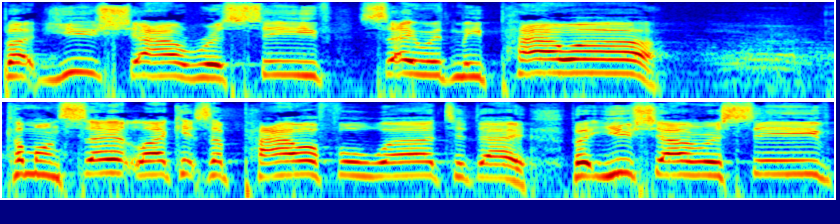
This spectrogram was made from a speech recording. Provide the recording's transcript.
But you shall receive, say with me, power. Come on, say it like it's a powerful word today. But you shall receive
